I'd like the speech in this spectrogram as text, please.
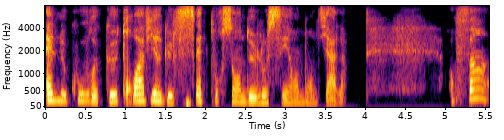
elles ne couvrent que 3,7% de l'océan mondial. Enfin,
